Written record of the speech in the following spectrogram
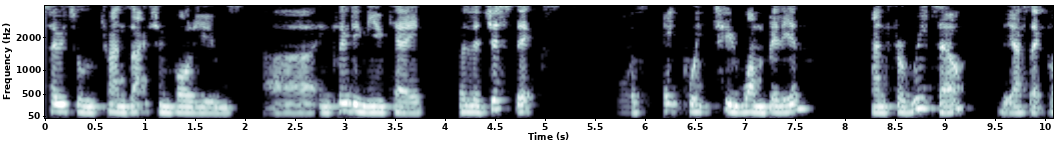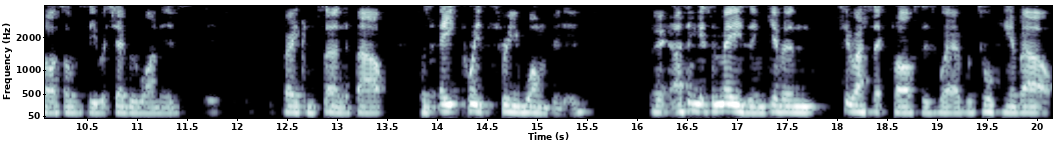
total transaction volumes, uh, including the UK, for logistics was 8.21 billion, and for retail, the asset class obviously which everyone is, is very concerned about, was 8.31 billion. I think it's amazing given two asset classes where we're talking about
